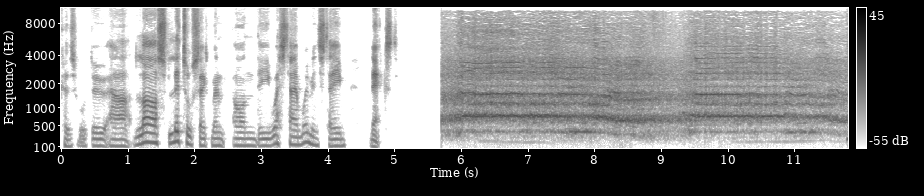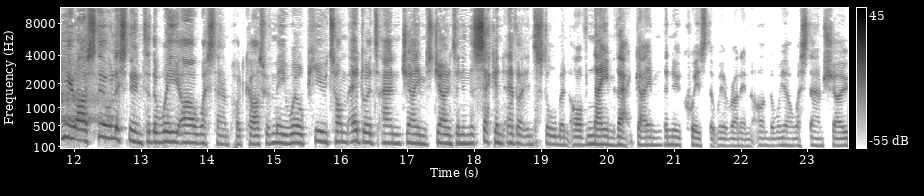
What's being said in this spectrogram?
because we'll do our last little segment on the West Ham women's team next. You are still listening to the We Are West Ham podcast with me, Will Pugh, Tom Edwards, and James Jones. And in the second ever instalment of Name That Game, the new quiz that we're running on the We Are West Ham show,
